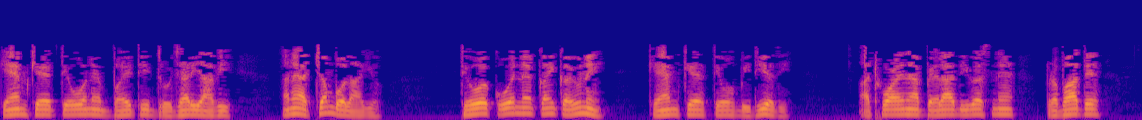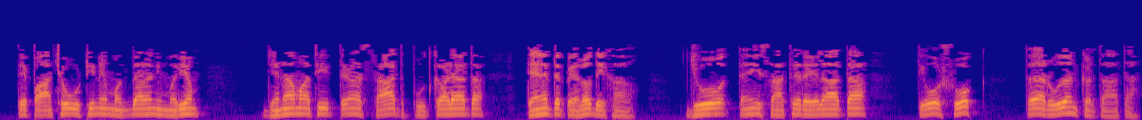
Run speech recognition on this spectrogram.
કેમ કે તેઓને ભયથી ધ્રુજારી આવી અને અચંબો લાગ્યો. તેઓએ કોઈને કંઈ કહ્યું નહીં, કેમ કે તેઓ બીધી હતી. અઠવાડિયાના પહેલા દિવસને પ્રભાતે તે પાછો ઉઠીને મગદાળાની મરિયમ, જેનામાંથી તેણે સાત ભૂત કાઢ્યા હતા, તેને તે પહેલો દેખાયો. જો તેની સાથે રહેલા હતા, તેઓ શોક તથા રોદન કરતા હતા.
